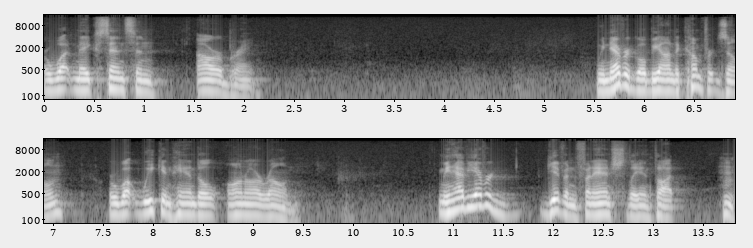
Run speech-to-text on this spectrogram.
or what makes sense in our brain. We never go beyond a comfort zone or what we can handle on our own. I mean, have you ever given financially and thought, hmm,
